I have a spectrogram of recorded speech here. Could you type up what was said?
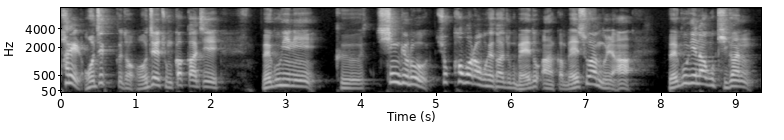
8일 어제 그죠 어제 종가까지 외국인이 그 신규로 쇼커버라고 해가지고 매도 아 그러니까 매수한 물량 아 외국인하고 기관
